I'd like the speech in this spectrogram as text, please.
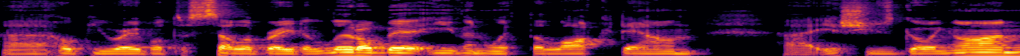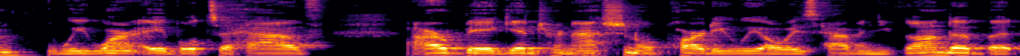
I uh, hope you were able to celebrate a little bit, even with the lockdown uh, issues going on. We weren't able to have our big international party we always have in Uganda, but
